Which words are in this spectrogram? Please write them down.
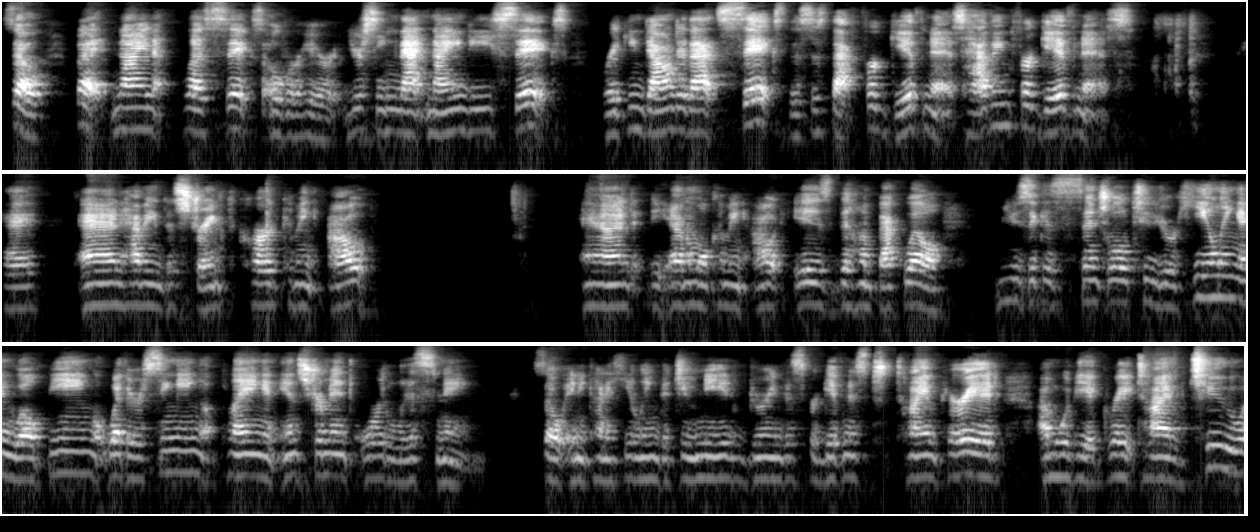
So, but nine plus six over here, you're seeing that 96 breaking down to that six. This is that forgiveness, having forgiveness. Okay. And having the strength card coming out. And the animal coming out is the humpback whale. Music is essential to your healing and well being, whether singing, playing an instrument, or listening. So, any kind of healing that you need during this forgiveness time period um, would be a great time to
